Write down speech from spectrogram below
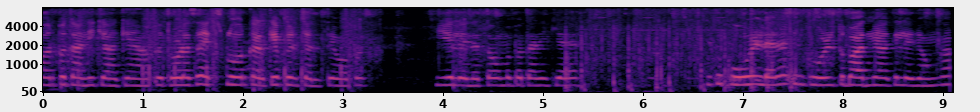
और पता नहीं क्या क्या यहाँ पे। थोड़ा सा एक्सप्लोर करके फिर चलते हैं वापस। ये ले लेता हूँ मैं, पता नहीं क्या है। ये तो गोल्ड है ना, इस गोल्ड तो बाद में आके ले जाऊँगा।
